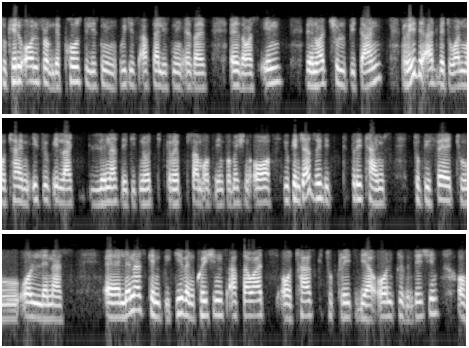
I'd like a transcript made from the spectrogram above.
to carry on from the post listening, which is after listening, as I as I was in. Then what should be done? Read the advert one more time if you feel like learners they did not grab some of the information, or you can just read it three times to be fair to all learners. Uh, learners can be given questions afterwards or tasked to create their own presentation of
